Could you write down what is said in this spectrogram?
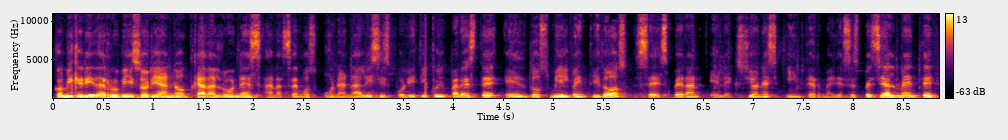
Con mi querida Rubí Soriano, cada lunes hacemos un análisis político y para este 2022 se esperan elecciones intermedias, especialmente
